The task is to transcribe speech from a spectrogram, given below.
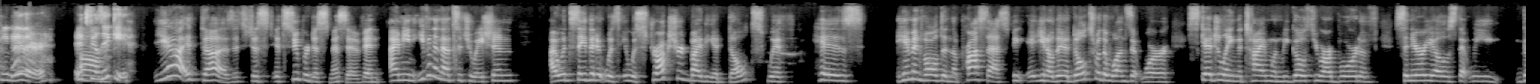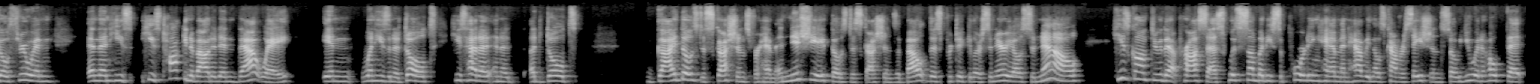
Me neither. It um, feels icky. yeah it does. It's just it's super dismissive. And i mean even in that situation I would say that it was it was structured by the adults with his him involved in the process you know the adults were the ones that were scheduling the time when we go through our board of scenarios that we go through and and then he's he's talking about it in that way in when he's an adult he's had a, an a, adult guide those discussions for him initiate those discussions about this particular scenario. So now he's gone through that process with somebody supporting him and having those conversations. So you would hope that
